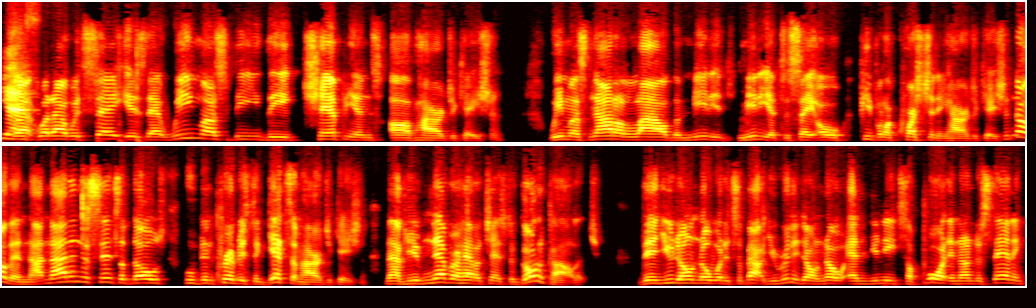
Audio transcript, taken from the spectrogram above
Yes. But what I would say is that we must be the champions of higher education. we must not allow the media, media to say, oh, people are questioning higher education. No, they're not. Not in the sense of those who've been privileged to get some higher education. Now, if you've never had a chance to go to college, then you don't know what it's about. You really don't know, and you need support and understanding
